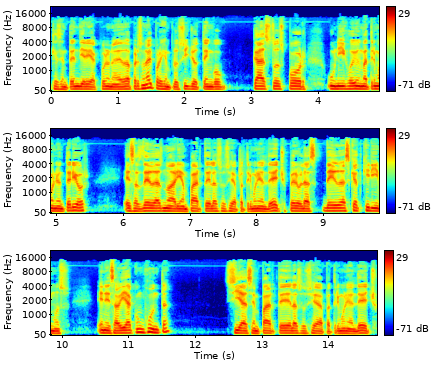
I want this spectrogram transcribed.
que se entendería por una deuda personal. Por ejemplo, si yo tengo gastos por un hijo de un matrimonio anterior, esas deudas no harían parte de la sociedad patrimonial de hecho, pero las deudas que adquirimos en esa vida conjunta sí hacen parte de la sociedad patrimonial de hecho.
